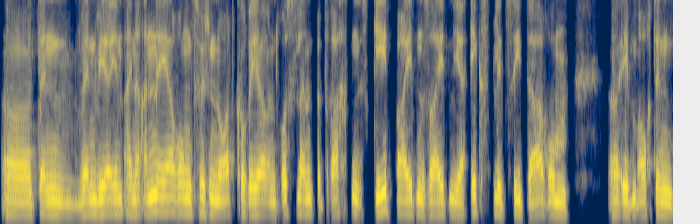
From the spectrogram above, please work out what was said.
Äh, denn wenn wir in eine Annäherung zwischen Nordkorea und Russland betrachten, es geht beiden Seiten ja explizit darum, eben auch den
